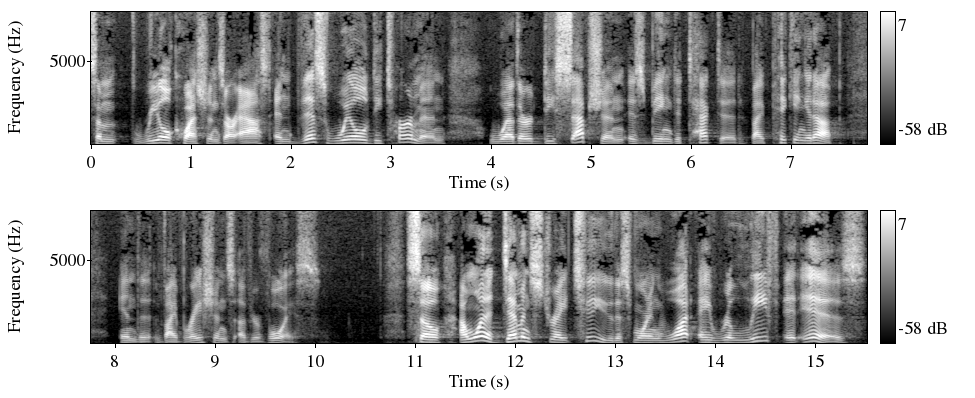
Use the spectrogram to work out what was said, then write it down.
some real questions are asked, and this will determine whether deception is being detected by picking it up in the vibrations of your voice. So, I want to demonstrate to you this morning what a relief it is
